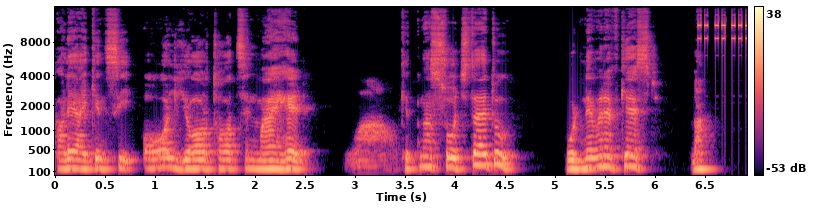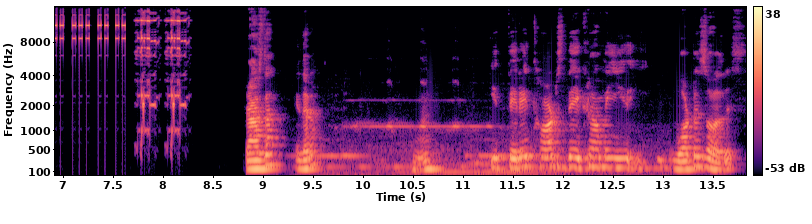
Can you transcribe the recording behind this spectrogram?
Kale, I can see all your thoughts in my head. Wow कितना सोचता है तू Would never have guessed. राजदा इधर आ। ये तेरे थॉट्स देख रहा हूँ मैं ये व्हाट इज़ ऑल दिस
